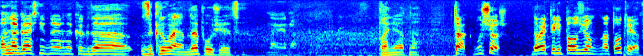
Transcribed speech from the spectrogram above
Она гаснет, наверное, когда закрываем, да, получается? Наверное. Понятно. Так, ну что ж, давай переползем на тот ряд.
